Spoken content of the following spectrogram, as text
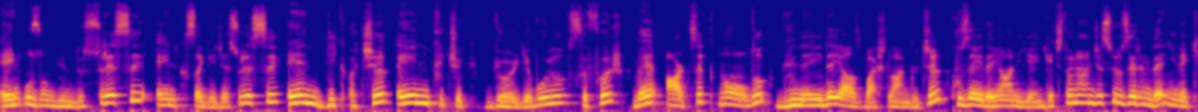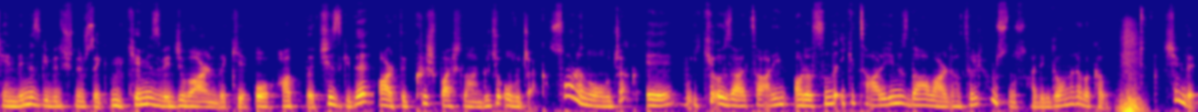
En uzun gündüz süresi, en kısa gece süresi, en dik açı, en küçük gölge boyu sıfır ve artık ne oldu? Güneyde yaz başlangıcı, kuzeyde yani yengeç dönencesi üzerinde yine kendimiz gibi düşünürsek ülkemiz ve civarındaki o hatta çizgide artık kış başlangıcı olacak. Sonra ne olacak? E bu iki özel tarihin arasında iki tarihimiz daha vardı hatırlıyor musunuz? Hadi bir de onlara bakalım. Şimdi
